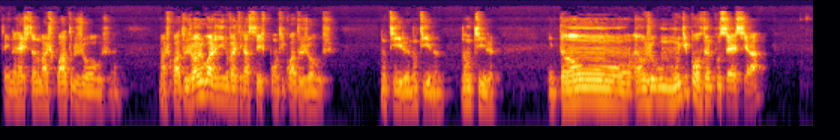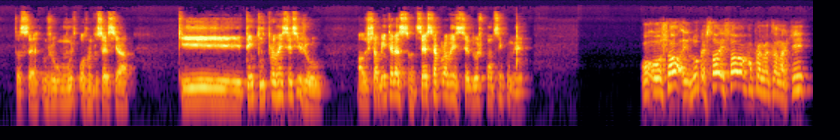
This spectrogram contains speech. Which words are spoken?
Tem restando mais quatro jogos, né? Mais quatro jogos, o Guarani não vai tirar seis pontos em quatro jogos. Não tira, não tira, não tira. Então, é um jogo muito importante para o CSA tá certo? Um jogo muito importante pro CSA, que tem tudo para vencer esse jogo. A luta está bem interessante. CSA para vencer 2.56. O, o, só, Lucas, só, só complementando aqui,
